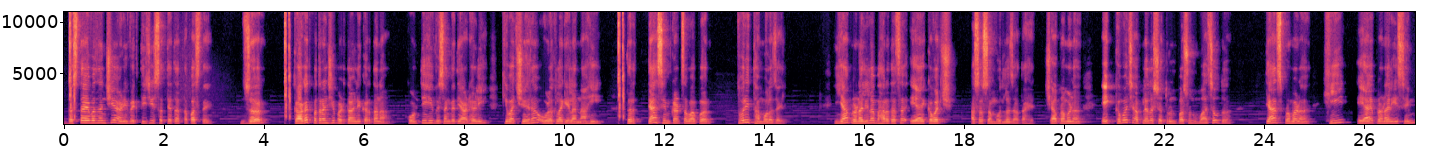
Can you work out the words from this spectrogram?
दस्तऐवजांची आणि व्यक्तीची सत्यता तपासते. जर कागदपत्रांची पडताळणी करताना कोणतीही विसंगती आढळली किंवा चेहरा ओळखला गेला नाही तर त्या सिमकार्डचा वापर त्वरित थांबवला जाईल. या प्रणालीला भारताचं ए आय कवच असं संबोधलं जात आहे. ज्याप्रमाणे एक कवच आपल्याला शत्रूंपासून वाचवतं त्याचप्रमाणे ही ए आय प्रणाली सिम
